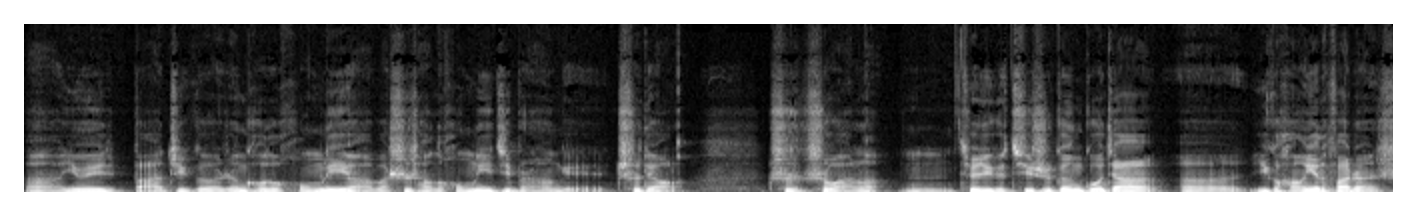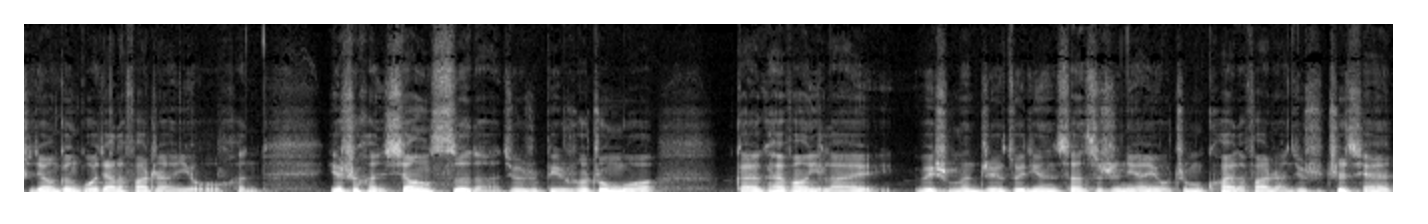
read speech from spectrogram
啊，因为把这个人口的红利啊，把市场的红利基本上给吃掉了，吃吃完了。嗯，这个其实跟国家呃一个行业的发展，实际上跟国家的发展有很也是很相似的，就是比如说中国。改革开放以来，为什么这个最近三四十年有这么快的发展？就是之前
